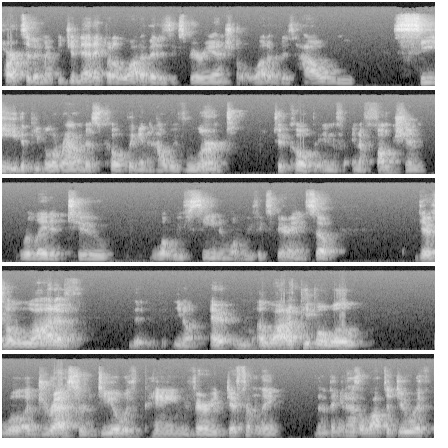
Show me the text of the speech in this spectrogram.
parts of it might be genetic, but a lot of it is experiential. A lot of it is how we see the people around us coping and how we've learned to cope in, in a function related to what we've seen and what we've experienced. So there's a lot of, you know, a lot of people will will address or deal with pain very differently. And I think it has a lot to do with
